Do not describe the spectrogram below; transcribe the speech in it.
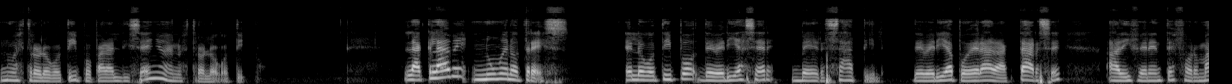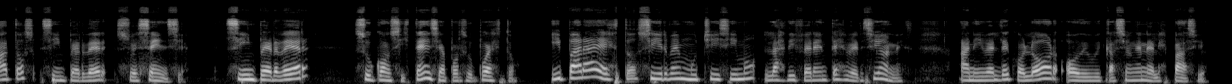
nuestro logotipo, para el diseño de nuestro logotipo. La clave número tres. El logotipo debería ser versátil, debería poder adaptarse a diferentes formatos sin perder su esencia, sin perder su consistencia, por supuesto. Y para esto sirven muchísimo las diferentes versiones a nivel de color o de ubicación en el espacio.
